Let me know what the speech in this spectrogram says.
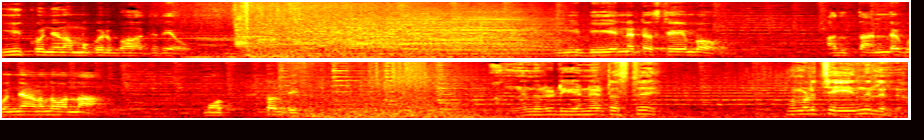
ഈ കുഞ്ഞ് നമുക്കൊരു ബാധ്യതയാവും. ഇനി ഡി എൻ എ ടെസ്റ്റ് ചെയ്യുമ്പോൾ അത് തന്റെ കുഞ്ഞാണെന്ന് വന്നാ മൊത്തം തിരിഞ്ഞു അങ്ങനൊരു ഡി എൻ എ ടെസ്റ്റ് നമ്മൾ ചെയ്യുന്നില്ലല്ലോ.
